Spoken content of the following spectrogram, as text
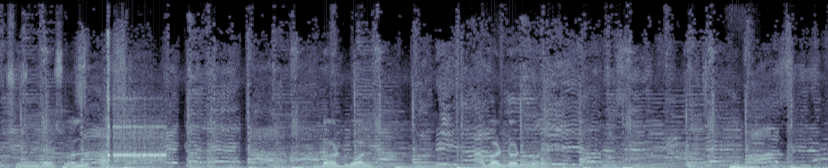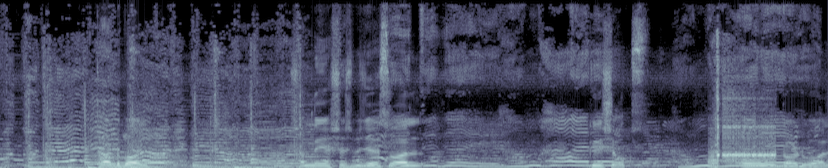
Yashasvi Jaiswal dot ball আবার ডট বল থার্ড বল সামনে यशस्वी जायसवाल কৃষক ও ডট বল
